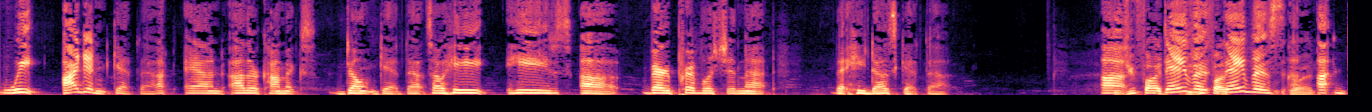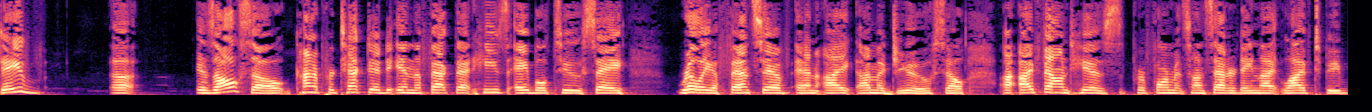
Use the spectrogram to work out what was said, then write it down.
we, I didn't get that and other comics don't get that. So he, he's, uh, very privileged in that, that he does get that. did you find? Dave, you find- Dave is uh, Dave uh, is also kind of protected in the fact that he's able to say really offensive, and I I'm a Jew, so I, I found his performance on Saturday Night Live to be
